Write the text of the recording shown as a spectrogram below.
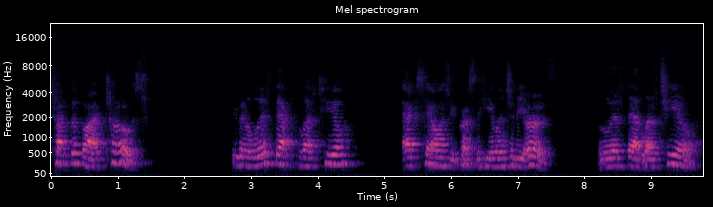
tuck the five toes. You're gonna lift that left heel, exhale as you press the heel into the earth. Lift that left heel.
